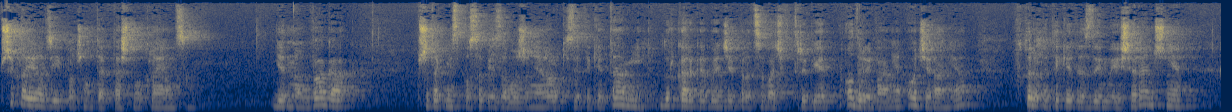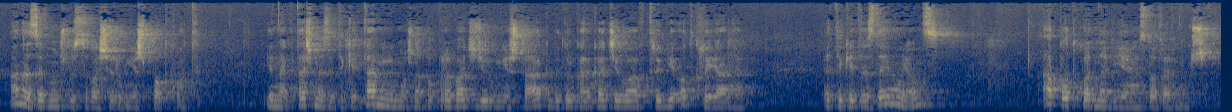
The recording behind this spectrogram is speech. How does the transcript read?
przyklejając jej początek taśmą klejącą. Jedna uwaga, przy takim sposobie założenia rolki z etykietami drukarka będzie pracować w trybie odrywania, odzierania, w którym etykietę zdejmuje się ręcznie, a na zewnątrz wysuwa się również podkład. Jednak taśmę z etykietami można poprowadzić również tak, by drukarka działała w trybie odklejania. Etykietę zdejmując, a podkład nawijając do wewnątrz.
